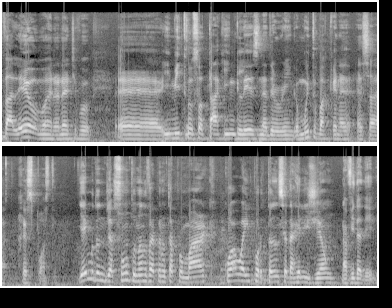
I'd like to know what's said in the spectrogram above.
valeu, mano, né? Tipo, é, imita o sotaque inglês, né, do Ringo. Muito bacana essa resposta. E aí, mudando de assunto, o Nando vai perguntar pro Mark qual a importância da religião na vida dele.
